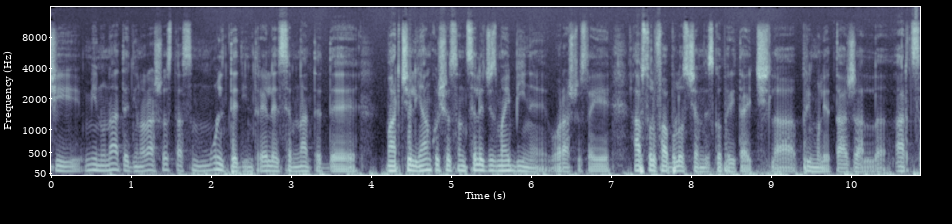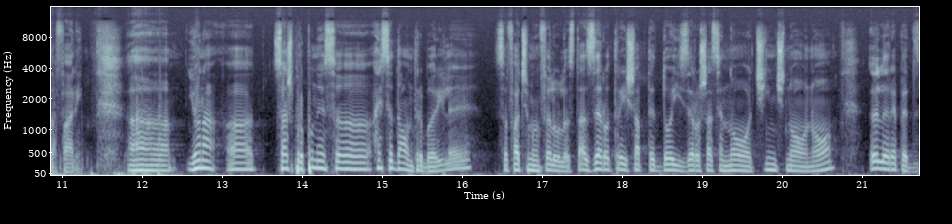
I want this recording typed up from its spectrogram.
și minunate din orașul ăsta sunt multe dintre ele semnate de Marcel Iancu și o să înțelegeți mai bine orașul ăsta. E absolut fabulos ce am descoperit aici la primul etaj al Art Safari. Uh, Iona, uh, ți-aș propune să... Hai să dau întrebările, să facem în felul ăsta 0372069599 îl repet 0372069599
